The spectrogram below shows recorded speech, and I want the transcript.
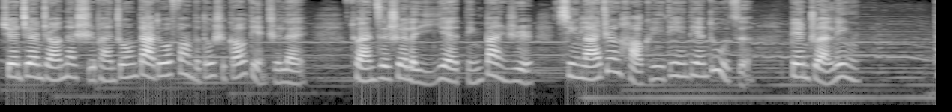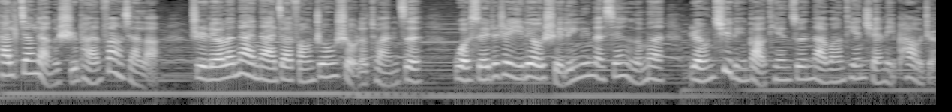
却见着那石盘中大多放的都是糕点之类。团子睡了一夜零半日，醒来正好可以垫一垫肚子，便转令他将两个石盘放下了，只留了奈奈在房中守了团子。我随着这一溜水灵灵的仙娥们，仍去灵宝天尊那汪天泉里泡着。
